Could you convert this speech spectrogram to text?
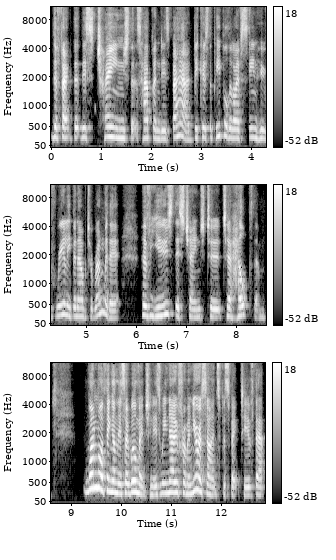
the fact that this change that's happened is bad because the people that I've seen who've really been able to run with it have used this change to, to help them. One more thing on this I will mention is we know from a neuroscience perspective that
